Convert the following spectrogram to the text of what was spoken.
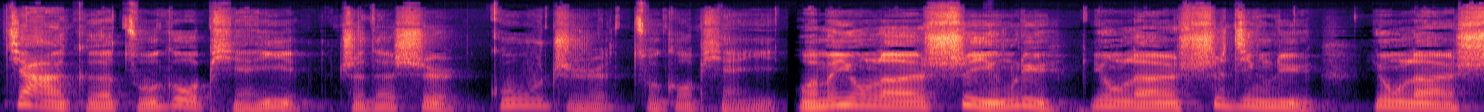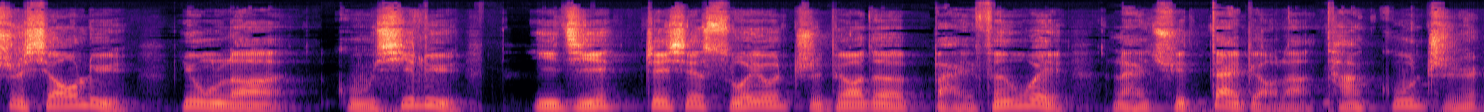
价格足够便宜指的是估值足够便宜。我们用了市盈率，用了市净率，用了市销率，用了股息率。以及这些所有指标的百分位来去代表了它估值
